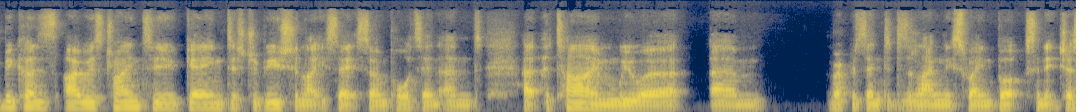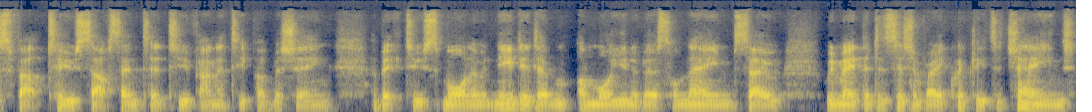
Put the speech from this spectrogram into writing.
because I was trying to gain distribution. Like you say, it's so important. And at the time, we were um, represented as Langley Swain books, and it just felt too self centered, too vanity publishing, a bit too small, and it needed a, a, more universal name. So we made the decision very quickly to change.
